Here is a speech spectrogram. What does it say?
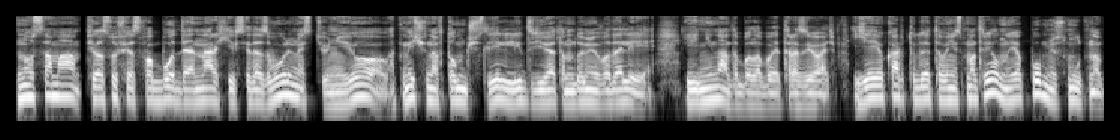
но сама философия свободы, анархии, вседозволенности у нее отмечена в том числе Лилит в девятом доме Водолея. Ей не надо было бы это развивать. Я ее карту до этого не смотрел, но я помню смутно.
